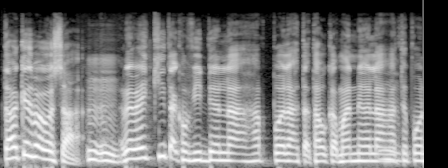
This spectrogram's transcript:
Tak pakai sebab rosak. Nak baiki tak confident lah apalah tak tahu kat mana lah Mm. ataupun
